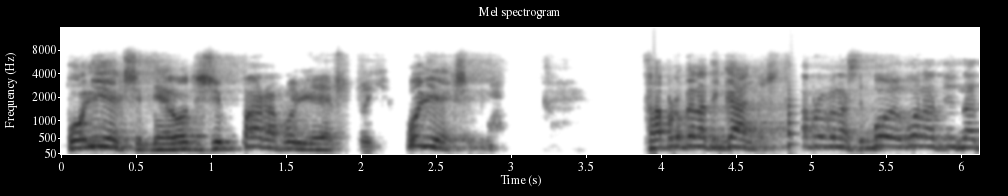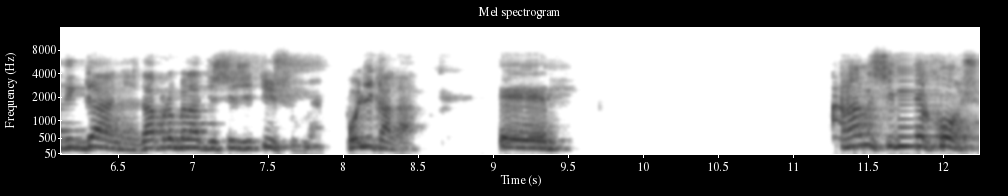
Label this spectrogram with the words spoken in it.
Πολύ έξυπνη ερώτηση, πάρα πολύ εύστοχη. Πολύ έξυπνη. Θα έπρεπε να την κάνεις. Θα έπρεπε να την πω εγώ να την, να την κάνεις. Θα έπρεπε να τη συζητήσουμε. Πολύ καλά. Ε, αν συνεχώς,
